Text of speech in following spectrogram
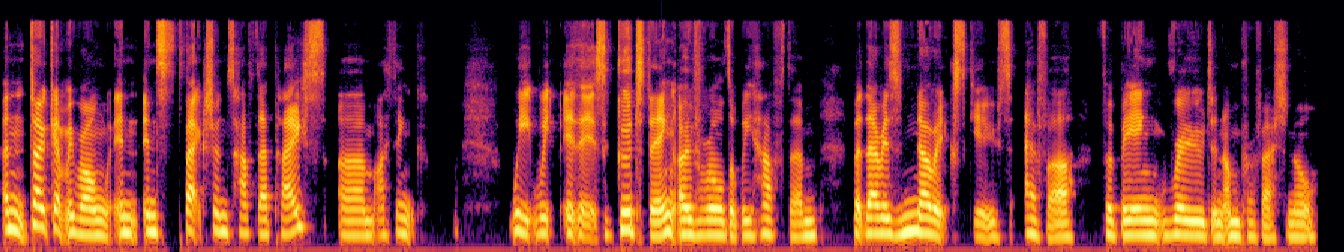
and don't get me wrong, in, inspections have their place. Um, I think we we it, it's a good thing overall that we have them, but there is no excuse ever for being rude and unprofessional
